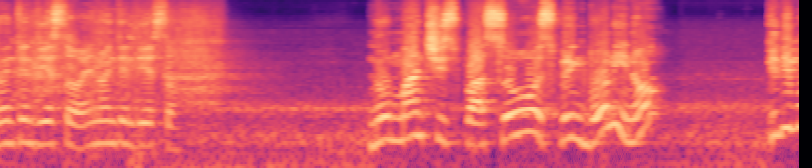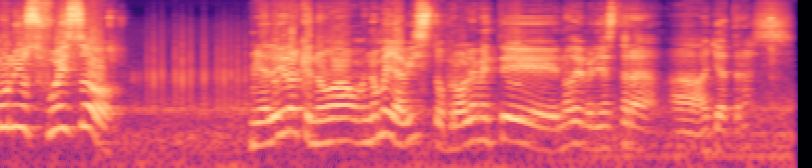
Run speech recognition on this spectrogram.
No entendí esto, eh, no entendí esto. No manches, pasó Spring Bonnie, ¿no? ¿Qué demonios fue eso? Me alegra que no, no me haya visto. Probablemente no debería estar allá atrás.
